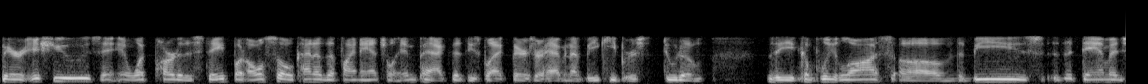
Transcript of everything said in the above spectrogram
bear issues in what part of the state, but also kind of the financial impact that these black bears are having on beekeepers due to the complete loss of the bees, the damage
